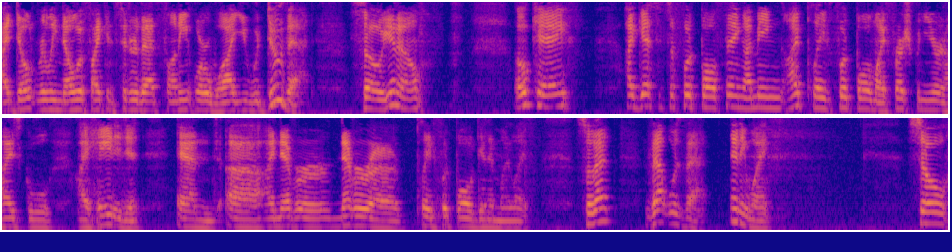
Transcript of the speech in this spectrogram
I don't really know if I consider that funny or why you would do that. So, you know, okay. I guess it's a football thing. I mean, I played football my freshman year in high school. I hated it, and uh, I never never uh, played football again in my life. So that that was that. Anyway, so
